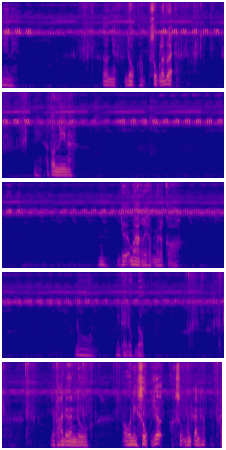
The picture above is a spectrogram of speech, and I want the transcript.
นี่นี่ต้นเนี้ยดกครับสุกแล้วด้วยนี่ถ้าต้นนี้นะอืม เยอะมากเลยครับมะละกอนู่นมีแต่ดกๆ เดี๋ยวพาเดินดู โอ้นี่สุกเยอะสุกเหมือนกันครับ ใคร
